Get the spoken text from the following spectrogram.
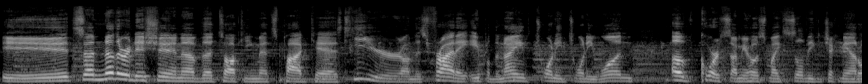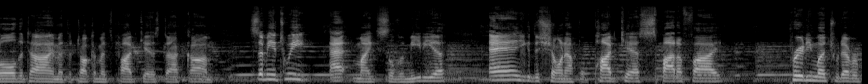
It's another edition of the Talking Mets podcast here on this Friday, April the 9th, 2021. Of course, I'm your host, Mike Silva. You can check me out all the time at the TalkingMetsPodcast.com. Send me a tweet at Mike Silva Media, and you get the show on Apple Podcasts, Spotify, pretty much whatever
